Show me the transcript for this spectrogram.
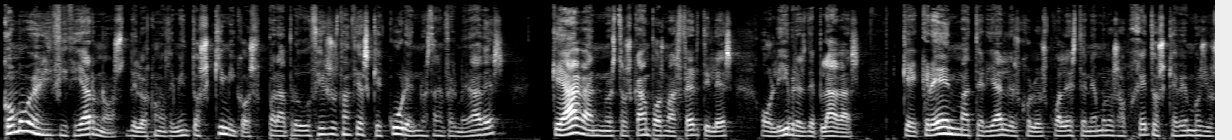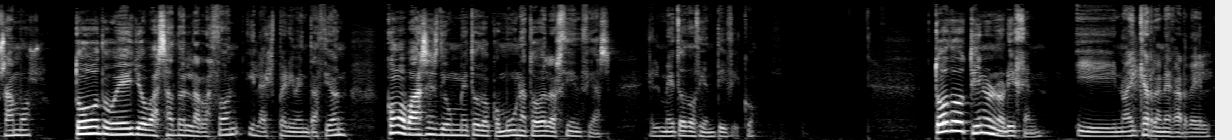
¿Cómo beneficiarnos de los conocimientos químicos para producir sustancias que curen nuestras enfermedades, que hagan nuestros campos más fértiles o libres de plagas, que creen materiales con los cuales tenemos los objetos que vemos y usamos? Todo ello basado en la razón y la experimentación como bases de un método común a todas las ciencias, el método científico. Todo tiene un origen y no hay que renegar de él.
